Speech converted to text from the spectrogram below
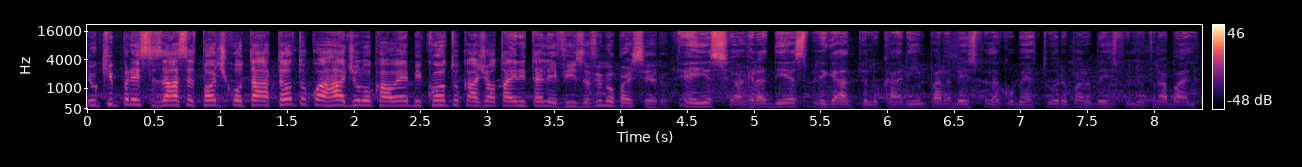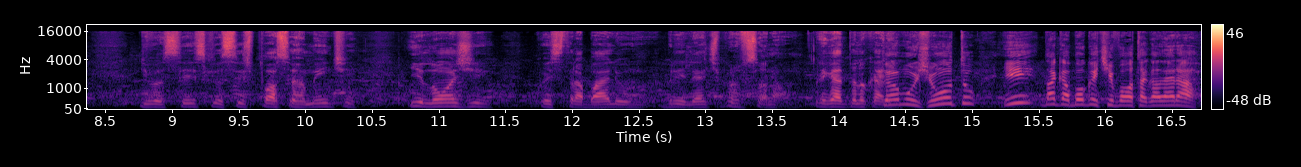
E o que precisar, você pode contar tanto com a Rádio Local Web quanto com a JN Televisão, viu, meu parceiro? É isso, agradeço, obrigado pelo carinho, parabéns pela cobertura, parabéns pelo trabalho de vocês, que vocês possam realmente ir longe com esse trabalho brilhante e profissional. Obrigado pelo carinho. Tamo junto e daqui a pouco a gente volta, galera.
